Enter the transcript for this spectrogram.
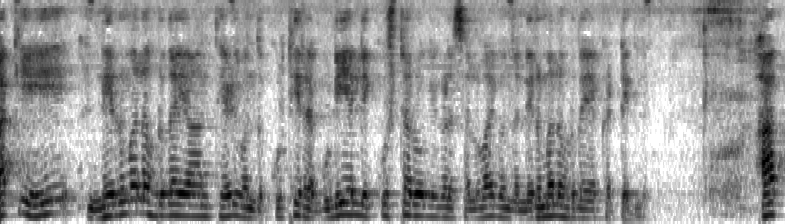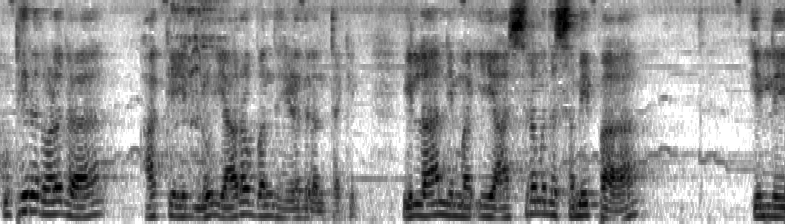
ಆಕೆ ನಿರ್ಮಲ ಹೃದಯ ಅಂತ ಹೇಳಿ ಒಂದು ಕುಟೀರ, ಗುಡಿಯಲ್ಲಿ ಕುಷ್ಠರೋಗಿಗಳ ಸಲುವಾಗಿ ಒಂದು ನಿರ್ಮಲ ಹೃದಯ ಕಟ್ಟಿದ್ಲು. ಆ ಕುಟೀರದೊಳಗ ಆಕೆ ಇದ್ಲು, ಯಾರೋ ಬಂದು ಹೇಳಿದ್ರಂತಕಿ, ಇಲ್ಲ, ನಿಮ್ಮ ಈ ಆಶ್ರಮದ ಸಮೀಪ ಇಲ್ಲಿ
